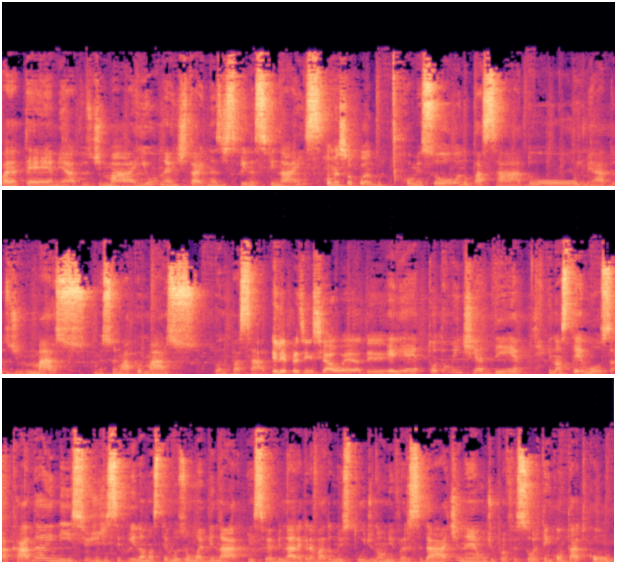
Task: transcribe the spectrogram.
Vai até meados de maio, né? A gente está nas disciplinas finais. Começou quando? Começou ano passado, em meados de março. Começou lá por março do ano passado. Ele é presencial ou é AD? Ele é totalmente AD e nós temos, a cada início de disciplina, nós temos um webinar. Esse webinar é gravado no estúdio na universidade, né, onde o professor tem contato com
